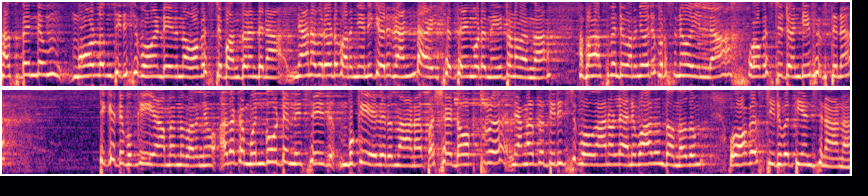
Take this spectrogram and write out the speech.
ഹസ്ബൻഡും മോളും തിരിച്ചു പോകേണ്ടിയിരുന്ന ഓഗസ്റ്റ് പന്ത്രണ്ടിന് ഞാൻ അവരോട് പറഞ്ഞു എനിക്കൊരു രണ്ടാഴ്ചത്തെയും കൂടെ നീട്ടണമെന്ന്. അപ്പോൾ ഹസ്ബൻഡ് പറഞ്ഞു ഒരു പ്രശ്നവും ഇല്ല. ഓഗസ്റ്റ് ട്വന്റി ഫിഫ്ത്തിന് ടിക്കറ്റ് ബുക്ക് ചെയ്യാമെന്ന് പറഞ്ഞു. അതൊക്കെ മുൻകൂട്ടി നിശ്ചയി ബുക്ക് ചെയ്തിരുന്നതാണ്. പക്ഷേ ഡോക്ടർ ഞങ്ങൾക്ക് തിരിച്ചു പോകാനുള്ള അനുവാദം തന്നതും ഓഗസ്റ്റ് ഇരുപത്തിയഞ്ചിനാണ്.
